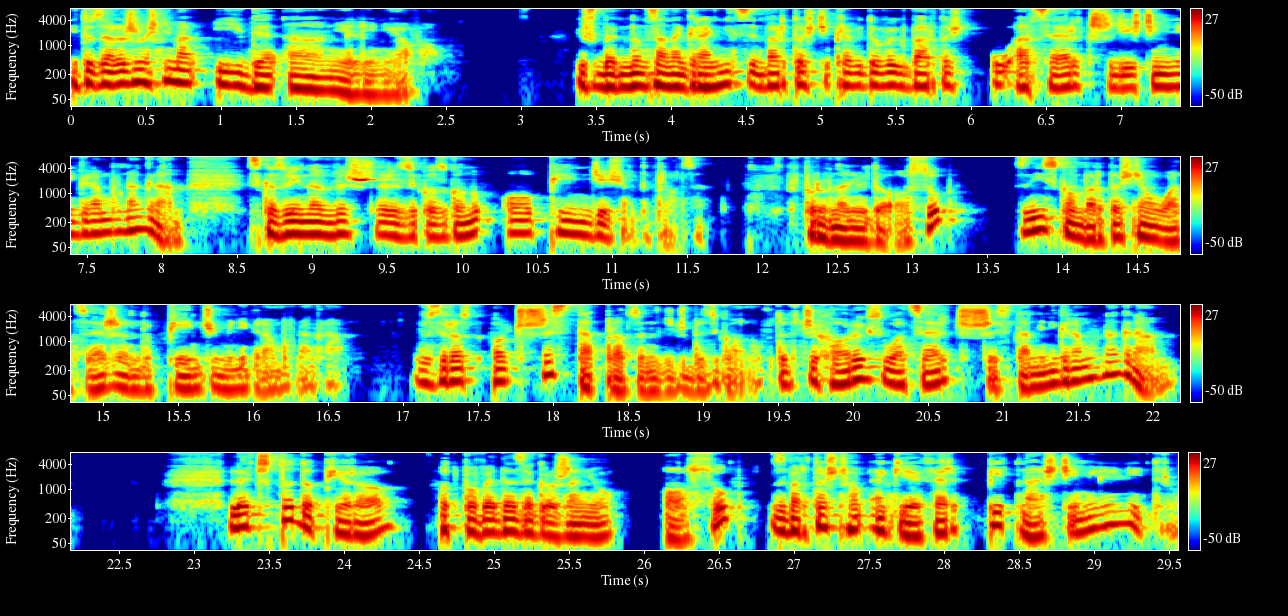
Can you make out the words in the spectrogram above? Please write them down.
i to zależność niemal idealnie liniową. Już będąca na granicy wartości prawidłowych wartość UACR 30 mg na gram wskazuje na wyższe ryzyko zgonu o 50% w porównaniu do osób z niską wartością UACR rzędu 5 mg na gram. Wzrost o 300% liczby zgonów dotyczy chorych z UACR 300 mg na gram. Lecz to dopiero odpowiada zagrożeniu osób z wartością EGFR 15 ml.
